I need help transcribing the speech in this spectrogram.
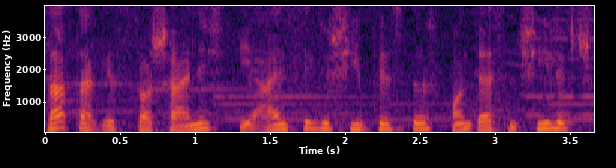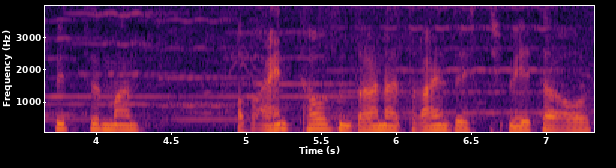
Plattak ist wahrscheinlich die einzige Skipiste, von dessen Skiliftspitze man auf 1363 Meter aus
